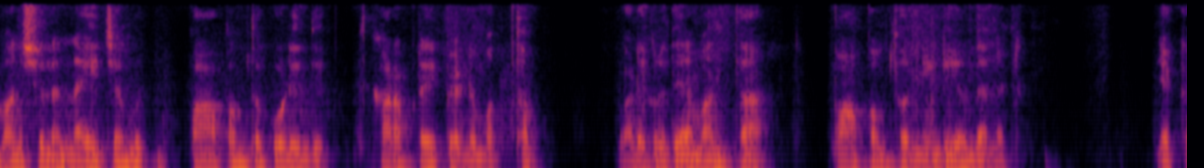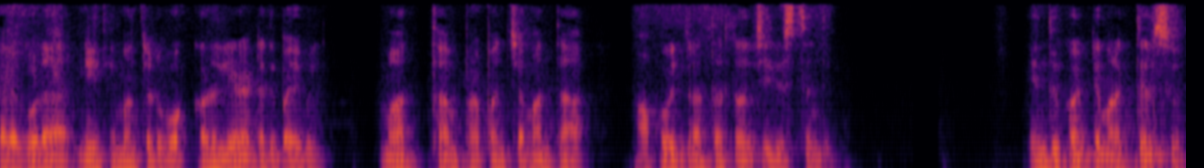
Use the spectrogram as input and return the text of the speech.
మనుషుల నైజము పాపంతో కూడింది. కరప్ట్ అయిపోయాడు మొత్తం. వాడి హృదయం అంతా పాపంతో నిండి ఉంది అన్నట్టు ఎక్కడ కూడా నీతిమంతుడు ఒక్కడు లేడంటది బైబిల్. మొత్తం ప్రపంచం అంతా అపవిత్రతతో జీవిస్తుంది. ఎందుకంటే మనకు తెలుసు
